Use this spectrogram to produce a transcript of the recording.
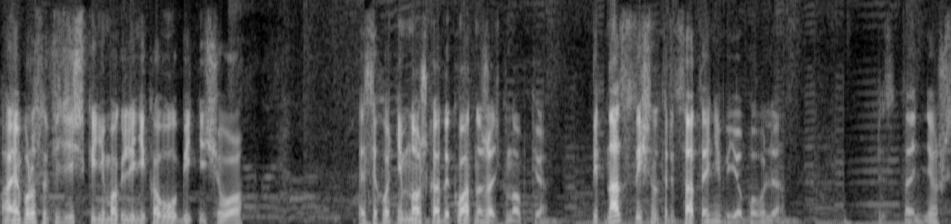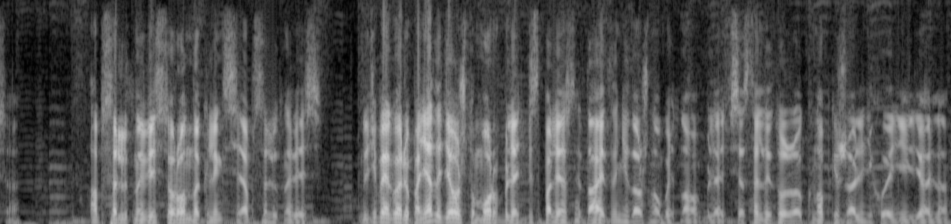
А они просто физически не могли никого убить, ничего. Если хоть немножко адекватно жать кнопки. 15 тысяч на 30 они въебывали. Пизданешься. Абсолютно весь урон на клинксе, абсолютно весь. Ну, типа, я говорю, понятное дело, что морф, блядь, бесполезный, да, это не должно быть, но, блядь, все остальные тоже кнопки жали, нихуя не идеально.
